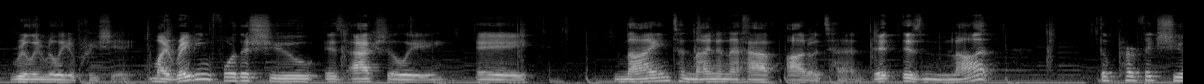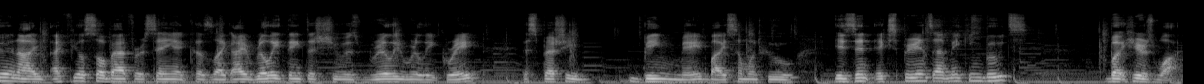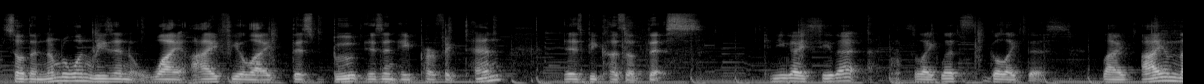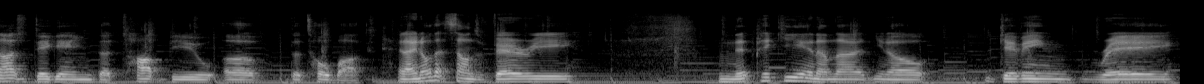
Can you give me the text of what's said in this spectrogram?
really, really appreciate. My rating for the shoe is actually a 9 to 9.5 out of 10. It is not the perfect shoe and I, I feel so bad for saying it because like I really think the shoe is really really great especially being made by someone who isn't experienced at making boots but here's why. So the number one reason why I feel like this boot isn't a perfect 10 is because of this. Can you guys see that? So like let's go like this. Like I am not digging the top view of the toe box and I know that sounds very nitpicky and I'm not, you know, giving Ray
